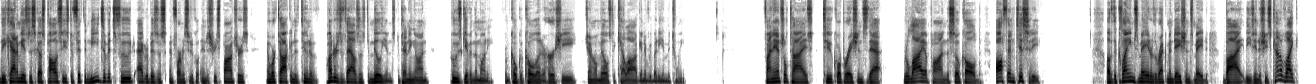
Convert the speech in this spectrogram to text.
The Academy has discussed policies to fit the needs of its food, agribusiness, and pharmaceutical industry sponsors. And we're talking to the tune of hundreds of thousands to millions, depending on who's given the money from Coca Cola to Hershey, General Mills to Kellogg, and everybody in between. Financial ties to corporations that rely upon the so called authenticity of the claims made or the recommendations made by these industries, kind of like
